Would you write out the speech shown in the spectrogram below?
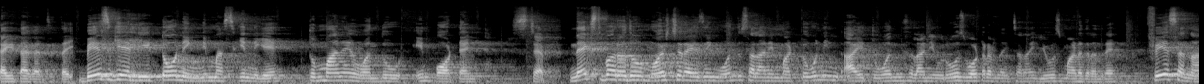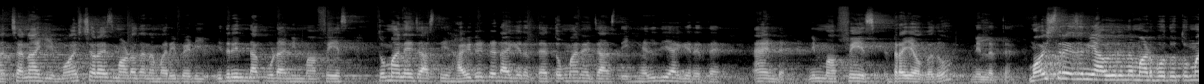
ಟೈಟ್ ಅನ್ಸುತ್ತೆ. ಬೇಸಿಗೆಯಲ್ಲಿ ಟೋನಿಂಗ್ ನಿಮ್ಮ ಸ್ಕಿನ್ಗೆ ತುಂಬಾ ಒಂದು ಇಂಪಾರ್ಟೆಂಟ್ ಸ್ಟೆಪ್ ನೆಕ್ಸ್ಟ್ ಬರೋದು ಮಾಯಿಶ್ಚರೈಸಿಂಗ್ ಒಂದು ಸಲ ನಿಮ್ಮ ಟೋನಿಂಗ್ ಆಯಿತು, ಒಂದು ಸಲ ನೀವು ರೋಸ್ ವಾಟರನ್ನು ಚೆನ್ನಾಗಿ ಯೂಸ್ ಮಾಡಿದ್ರಂದರೆ ಫೇಸನ್ನು ಚೆನ್ನಾಗಿ ಮಾಯಿಶ್ಚರೈಸ್ ಮಾಡೋದನ್ನು ಮರಿಬೇಡಿ. ಇದರಿಂದ ಕೂಡ ನಿಮ್ಮ ಫೇಸ್ ತುಂಬಾ ಜಾಸ್ತಿ ಹೈಡ್ರೇಟೆಡ್ ಆಗಿರುತ್ತೆ ತುಂಬಾ ಜಾಸ್ತಿ ಹೆಲ್ದಿ ಆಗಿರುತ್ತೆ. ಆ್ಯಂಡ್ ನಿಮ್ಮ ಫೇಸ್ ಡ್ರೈ ಆಗೋದು ನಿಲ್ಲುತ್ತೆ. ಮಾಯಿಶ್ಚರೈಸನ್ ಯಾವುದರಿಂದ ಮಾಡ್ಬೋದು? ತುಂಬಾ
